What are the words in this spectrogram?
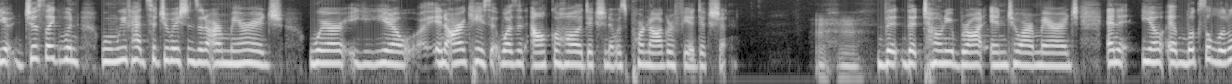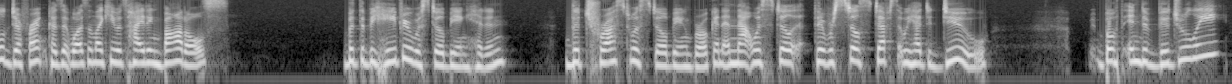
you know, just like when when we've had situations in our marriage where you know in our case it wasn't alcohol addiction it was pornography addiction. Mm-hmm. that that tony brought into our marriage. And it, you know it looks a little different because it wasn't like he was hiding bottles but the behavior was still being hidden. The trust was still being broken and that was still there were still steps that we had to do both individually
